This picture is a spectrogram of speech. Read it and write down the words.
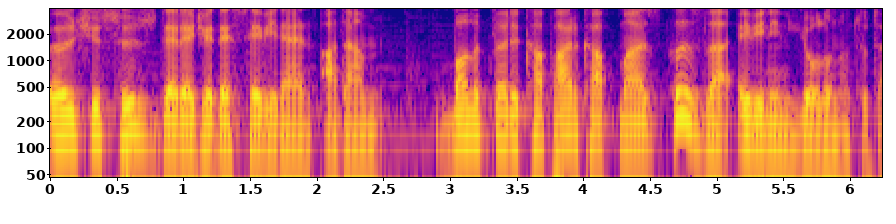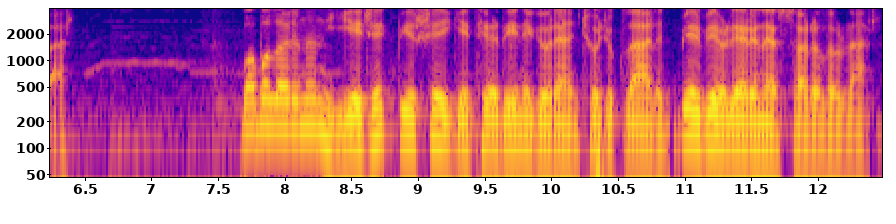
ölçüsüz derecede sevinen adam, balıkları kapar kapmaz hızla evinin yolunu tutar. Babalarının yiyecek bir şey getirdiğini gören çocuklar birbirlerine sarılırlar.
